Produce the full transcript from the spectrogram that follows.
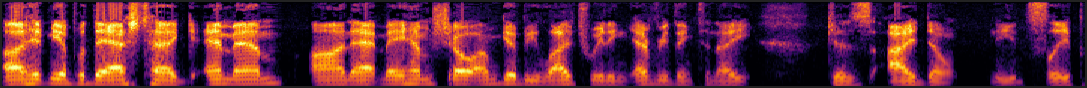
Uh, hit me up with the hashtag MM on at Mayhem Show. I'm gonna be live tweeting everything tonight because I don't need sleep.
